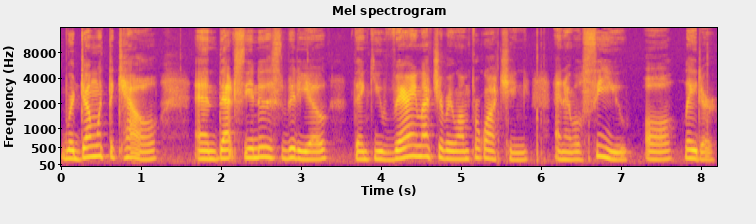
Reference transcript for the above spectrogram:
we're done with the cowl, and that's the end of this video. Thank you very much, everyone, for watching, and I will see you all later.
